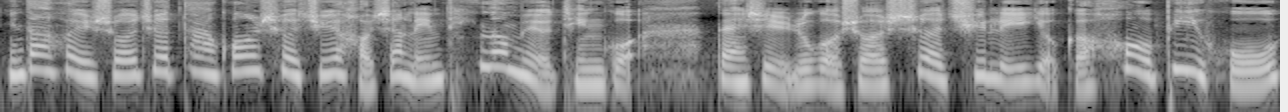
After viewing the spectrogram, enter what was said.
您大会说，这大光社区好像连听都没有听过。但是如果说社区里有个后壁湖，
